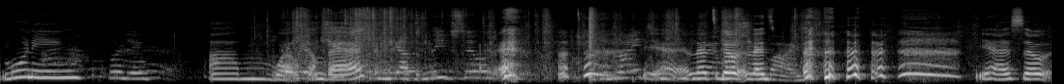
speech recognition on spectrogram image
Morning. Morning. Um, welcome back. And we have to leave soon. Yeah, let's go. Let's. yeah, so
